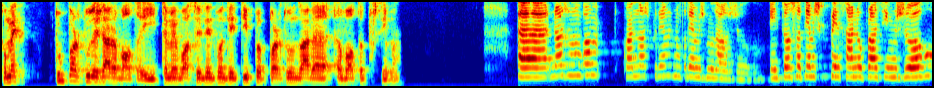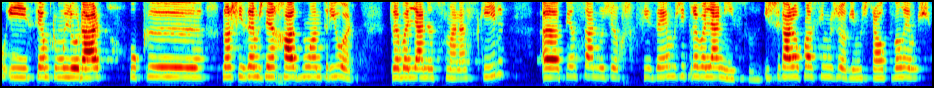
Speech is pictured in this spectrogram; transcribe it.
como é que tu parturas dar a volta e também vocês, enquanto equipa, parturam dar a, a volta por cima? Uh, nós não vamos, quando nós podemos, não podemos mudar o jogo. Então só temos que pensar no próximo jogo e sempre melhorar o que nós fizemos de errado no anterior. Trabalhar na semana a seguir, uh, pensar nos erros que fizemos e trabalhar nisso. E chegar ao próximo jogo e mostrar o que valemos.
